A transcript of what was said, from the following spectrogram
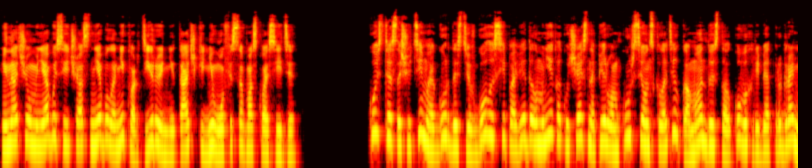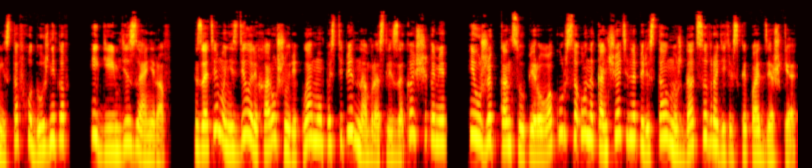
«Иначе у меня бы сейчас не было ни квартиры, ни тачки, ни офиса в Москва-Сити». Костя с ощутимой гордостью в голосе поведал мне, как учась на первом курсе, он сколотил команду из толковых ребят-программистов, художников и геймдизайнеров. Затем они сделали хорошую рекламу, постепенно обросли заказчиками, и уже к концу первого курса он окончательно перестал нуждаться в родительской поддержке.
